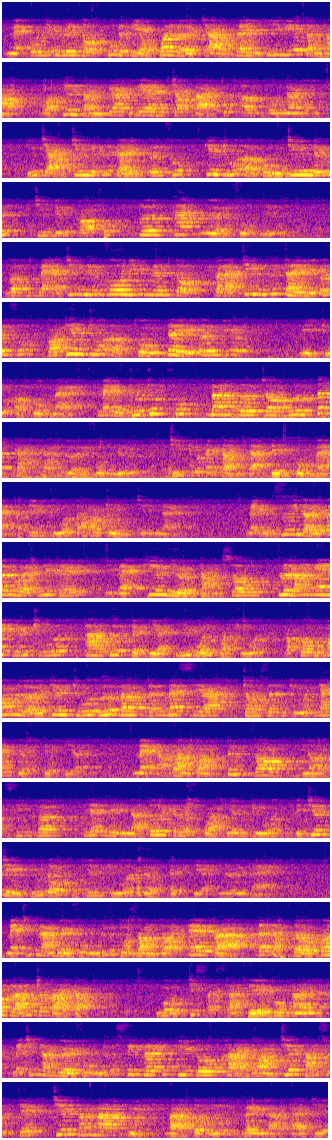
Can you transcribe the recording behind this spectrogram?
Mẹ vô nhiễm nguyên tội cũng được hiểu qua lời chào đầy ý nghĩa thần học của thiên thần Gabriel trong bài phúc âm hôm nay. Kính chào trinh nữ đầy ơn phúc, thiên chúa ở cùng trinh nữ trinh nữ có phúc hơn các người phụ nữ vâng mẹ là trinh nữ vô nhiễm lương độ và là trinh nữ đầy ơn phúc, có thiên chúa ở cùng đầy ơn nghĩa vì chúa ở cùng mẹ mẹ được chúa chúc phúc, ban ơn cho hơn tất cả các người phụ nữ chính Chúa Thánh Thần đã đến cùng mẹ và Thiên Chúa bao trùm trên mẹ. Mẹ được dư đầy ân huệ như thế vì mẹ khiêm nhường thẳng sâu, luôn lắng nghe tiếng Chúa, ao ước thực hiện ý muốn của Chúa và cầu mong lời Thiên Chúa hứa ban đấng Messia cho dân Chúa nhanh được thực hiện. Mẹ đã hoàn toàn tự do nói xin vâng nhất định là tôi tới của Thiên Chúa để chương trình cứu độ của Thiên Chúa được thực hiện nơi mẹ. Mẹ chính là người phụ nữ thuộc dòng dõi Eva đã đặt đầu con rắn trong bài đọc một chiếc sách sáng thế hôm nay, mẹ chính là người phụ nữ sinh ra Đức Kitô khải hoàn chiến thắng sự chết, chiến thắng ma quỷ và tội lỗi gây ra cái chết.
